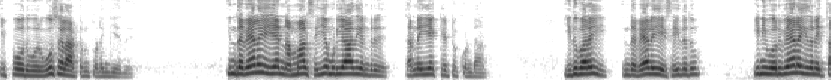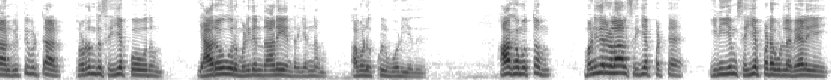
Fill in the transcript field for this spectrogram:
இப்போது ஒரு ஊசலாட்டம் தொடங்கியது. இந்த வேலையை ஏன் நம்மால் செய்ய முடியாது என்று தன்னையே கேட்டுக்கொண்டான். இதுவரை இந்த வேலையை செய்ததும் இனி ஒருவேளை இதனை தான் விட்டுவிட்டால் தொடர்ந்து செய்யப்போவதும் யாரோ ஒரு மனிதன்தானே என்ற எண்ணம் அவனுக்குள் ஓடியது. ஆக மொத்தம் மனிதர்களால் செய்யப்பட்ட இனியும் செய்யப்பட உள்ள வேலையை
